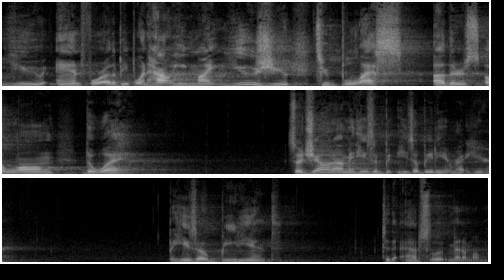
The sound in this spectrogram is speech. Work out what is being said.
you and for other people, and how He might use you to bless others along the way. So, Jonah, I mean, he's, he's obedient right here, but he's obedient to the absolute minimum.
